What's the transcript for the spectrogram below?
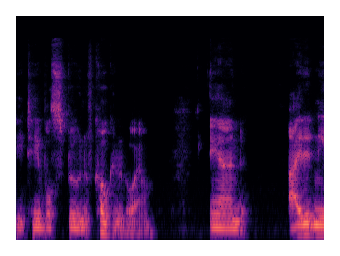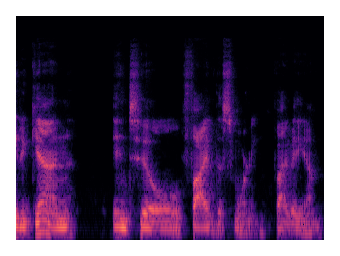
a tablespoon of coconut oil. And I didn't eat again until 5 this morning, 5 a.m.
